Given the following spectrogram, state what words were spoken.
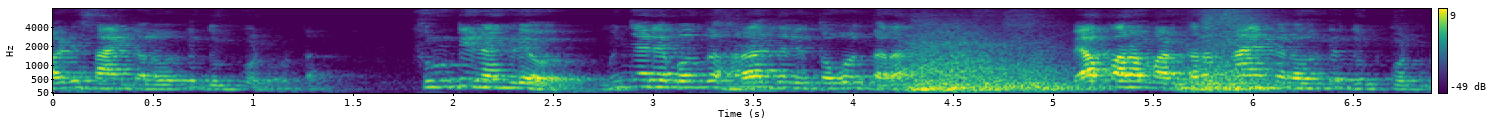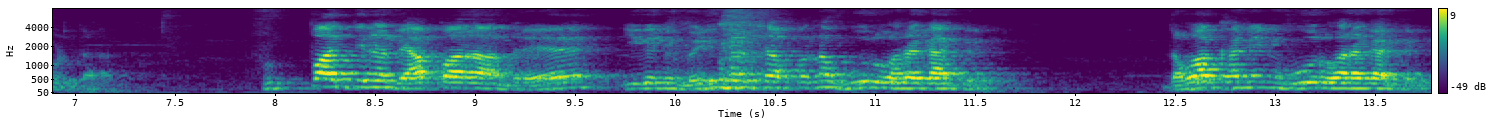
ಮಾಡಿ ಸಾಯಂಕಾಲವರೆಗೆ ದುಡ್ಡು ಕೊಟ್ಬಿಡ್ತಾರೆ ಫ್ರೂಟಿನ ಅಂಗಡಿಯವರು ಮುಂಜಾನೆ ಬಂದು ಹರಾಜಲ್ಲಿ ತಗೊಳ್ತಾರ, ವ್ಯಾಪಾರ ಮಾಡ್ತಾರೆ ಸಾಯಂಕಾಲವರೆಗೆ ದುಡ್ಡು ಕೊಟ್ಬಿಡ್ತಾರೆ ಫುಟ್ಪಾತಿನ ವ್ಯಾಪಾರ ಅಂದರೆ ಈಗ ನೀವು ಮೆಡಿಕಲ್ ಶಾಪನ್ನು ಊರು ಹೊರಗೆ ಹಾಕ್ರಿ. ದವಾಖಾನೆ ಊರು ಹೊರಗೆ ಹಾಕ್ರಿ.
